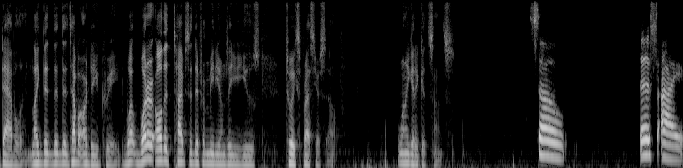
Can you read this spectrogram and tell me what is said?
dabble in? Like the, the the type of art that you create. What what are all the types of different mediums that you use to express yourself? Want to get a good sense. So this I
